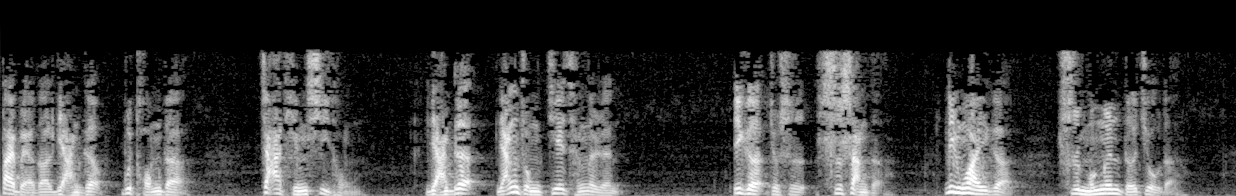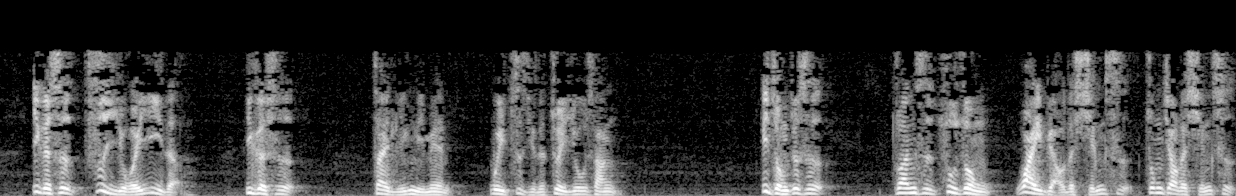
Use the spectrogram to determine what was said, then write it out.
代表着两个不同的家庭系统，两个两种阶层的人，一个就是失丧的，另外一个是蒙恩得救的。一个是自以为意的，一个是在灵里面为自己的罪忧伤。一种就是专是注重外表的形式、宗教的形式；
